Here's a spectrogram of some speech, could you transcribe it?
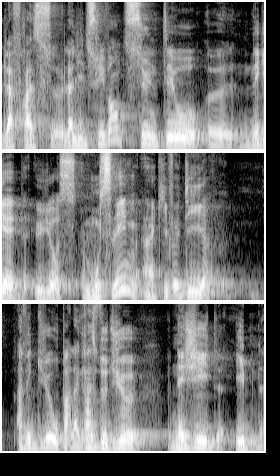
La, phrase, la ligne suivante, Sun Teo euh, Neged Uyos Muslim, hein, qui veut dire avec Dieu ou par la grâce de Dieu, Nejid ibn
